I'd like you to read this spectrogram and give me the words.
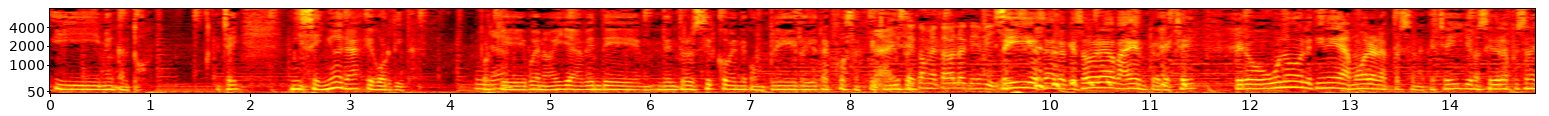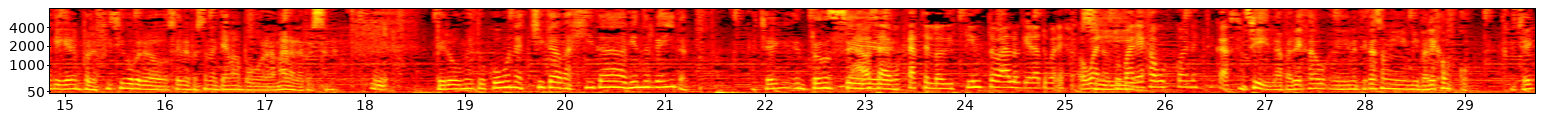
y me encantó. ¿cachai? Mi señora es gordita. Porque, bueno, ella vende, dentro del circo vende completo y otras cosas. ¿cachai? Ahí se come todo lo que vi. Sí, o sea, lo que sobra va adentro, ¿cachai? Pero uno le tiene amor a las personas, ¿cachai? Yo no soy de las personas que quieren por el físico, pero soy la persona que ama por amar a la persona. Ya. Pero me tocó una chica bajita bien delgadita, ¿cachai? Entonces... Ah, o sea, buscaste lo distinto a lo que era tu pareja. O bueno, Sí. tu pareja buscó en este caso. Sí, la pareja, en este caso mi, mi pareja buscó, ¿cachai?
